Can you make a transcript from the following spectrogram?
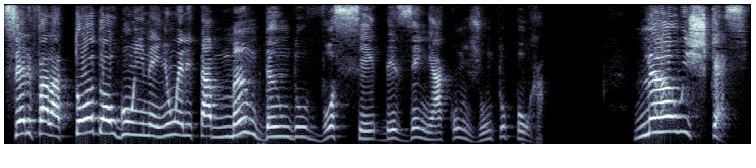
Se ele falar todo, algum e nenhum, ele tá mandando você desenhar conjunto, porra. Não esquece.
